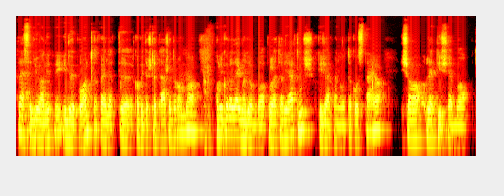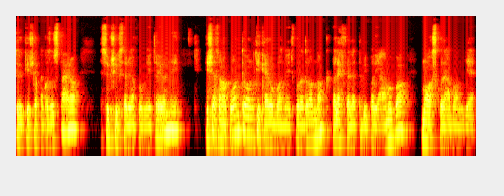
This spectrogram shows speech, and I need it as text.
lesz egy olyan időpont a fejlett kapitalista társadalomban, amikor a legnagyobb a proletariátus, a kizsákmányoltak osztálya, és a legkisebb a tőkéseknek az osztálya, ez szükségszerűen fog létrejönni, és ezen a ponton ki kell robbanni egy forradalomnak a legfejlettebb ipari álmokba. Marx korában ugye,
